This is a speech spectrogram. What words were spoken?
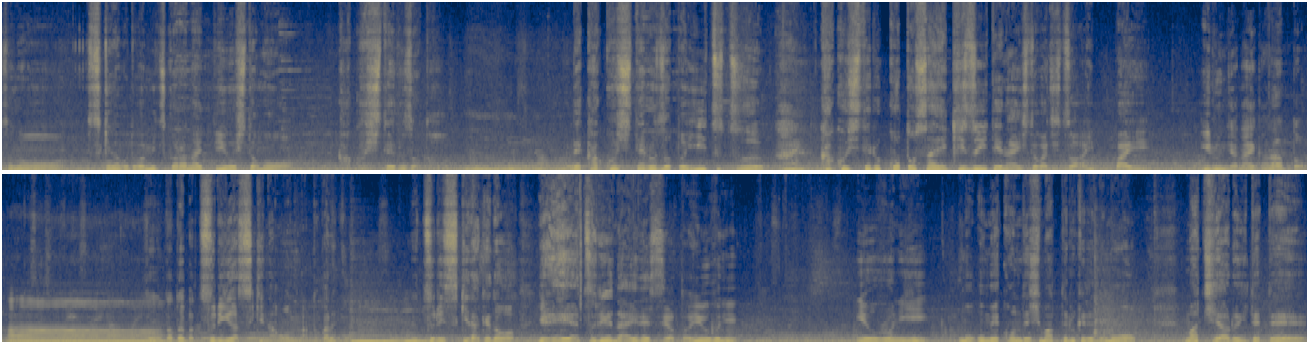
その好きなことが見つからないっていう人も隠してるぞと。で隠してるぞと言いつつはい。隠してることさえ気づいてない人が実はいっぱいいるんじゃないかなと。あその例えば釣りが好きな女とかね。うん。釣り好きだけどいやいやいや釣りないですよというふうにいうふうにもう埋め込んでしまってるけれども街歩いてて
